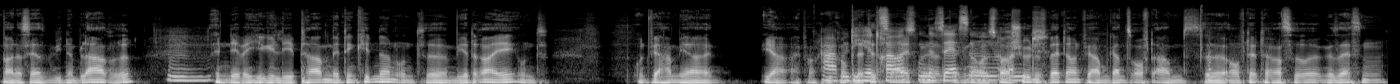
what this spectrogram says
war das ja wie eine Blase, Mhm. in der wir hier gelebt haben mit den Kindern und äh, wir drei und und wir haben ja ja einfach die Haben die komplette hier Zeit. draußen ne, gesessen Genau, es war schönes Wetter und wir haben ganz oft abends äh, auf der Terrasse gesessen,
